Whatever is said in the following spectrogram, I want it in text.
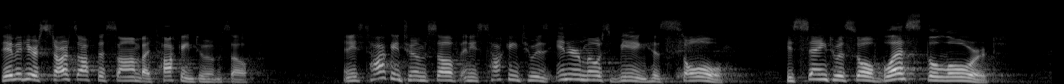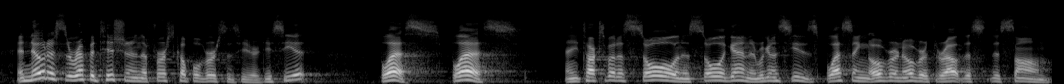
David here starts off this psalm by talking to himself. And he's talking to himself and he's talking to his innermost being, his soul. He's saying to his soul, Bless the Lord. And notice the repetition in the first couple verses here. Do you see it? Bless, bless. And he talks about his soul and his soul again. And we're going to see this blessing over and over throughout this, this psalm.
